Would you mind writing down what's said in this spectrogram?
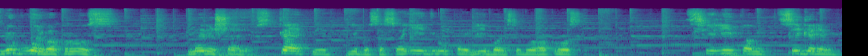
Любой вопрос, мы решали в скайпе, либо со своей группой, либо, если был вопрос, с Филиппом, с Игорем.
